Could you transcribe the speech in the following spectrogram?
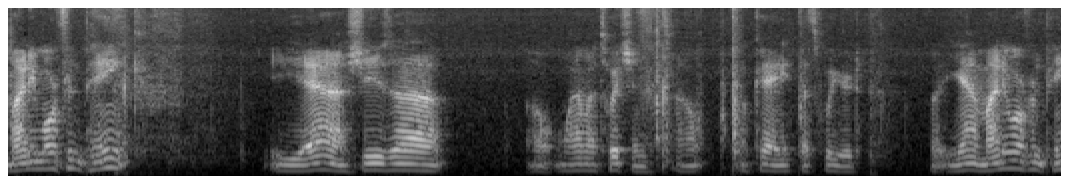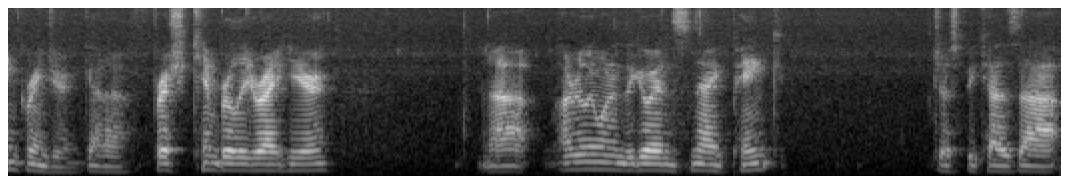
Mighty Morphin Pink. Yeah, she's, uh... Oh, why am I twitching? Oh, okay, that's weird. But yeah, Mighty Morphin Pink Ranger. Got a fresh Kimberly right here. Uh, I really wanted to go ahead and snag Pink. Just because uh,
